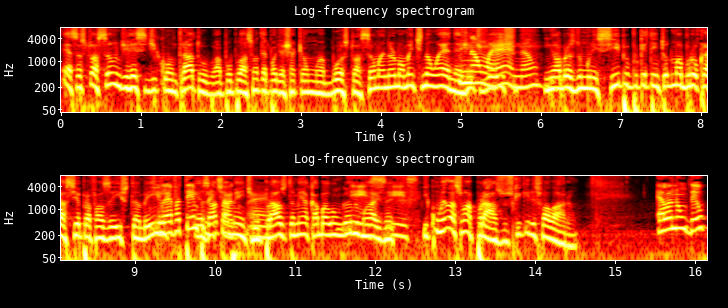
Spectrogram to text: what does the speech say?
essa situação de rescindir contrato, a população até pode achar que é uma boa situação, mas normalmente não é, né? A gente não vê é, isso não. Em não. obras do município, porque tem toda uma burocracia para fazer isso também. E leva tempo, Exatamente. Né, o prazo também acaba alongando isso, mais, né? Isso. E com relação a prazos, o que, que eles falaram? Ela não deu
